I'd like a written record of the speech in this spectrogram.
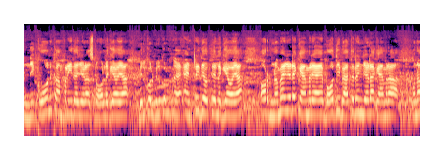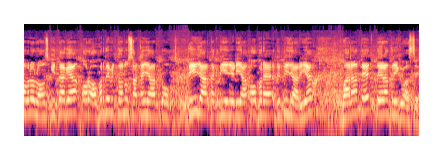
ਨਿਕੋਨ ਕੰਪਨੀ ਦਾ ਜਿਹੜਾ ਸਟਾਲ ਲੱਗਿਆ ਹੋਇਆ, ਬਿਲਕੁਲ ਬਿਲਕੁਲ ਐਂਟਰੀ ਦੇ ਉੱਤੇ ਲੱਗਿਆ ਹੋਇਆ ਔਰ ਨਵੇਂ ਜਿਹੜੇ ਕੈਮਰੇ ਆਏ, ਬਹੁਤ ਹੀ ਬਿਹਤਰੀਨ ਜਿਹੜਾ ਕੈਮਰਾ ਉਹਨਾਂ ਵੱਲੋਂ ਲਾਂਚ ਕੀਤਾ ਗਿਆ ਔਰ ਆਫਰ ਦੇ ਵਿੱਚ ਤੁਹਾਨੂੰ 60000 ਤੋਂ 30000 ਤੱਕ ਦੀ ਜਿਹੜੀ ਆ ਆਫਰ ਹੈ, ਦਿੱਤੀ ਜਾ ਰਹੀ ਹੈ 12 ਤੇ 13 ਤਰੀਕ ਵਾਸਤੇ।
